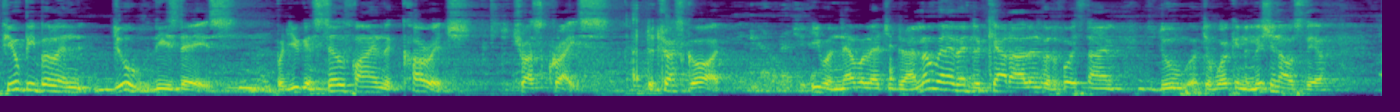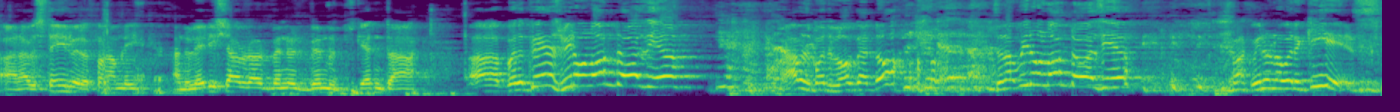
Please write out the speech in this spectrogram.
Few people in, do these days, but you can still find the courage to trust Christ, to trust God. He will never let you down. I remember when I went to Cat Island for the first time to do to work in the mission house there, and I was staying with a family, and the lady shouted out when it, was getting dark, uh, Brother Pierce, we don't lock doors here. I was about to lock that door. so now we don't lock doors here. Fuck, we don't know where the key is.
